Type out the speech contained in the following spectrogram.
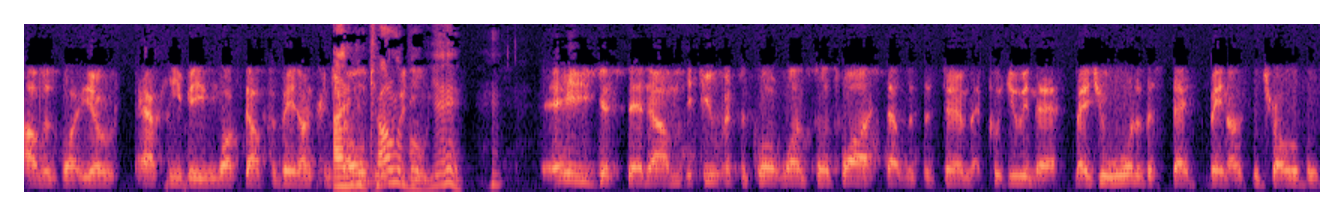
I was like, you know, how can you be locked up for being uncontrollable? Uncontrollable, yeah. He just said, um, if you went to court once or twice, that was the term they put you in there, made you water the state for being uncontrollable.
